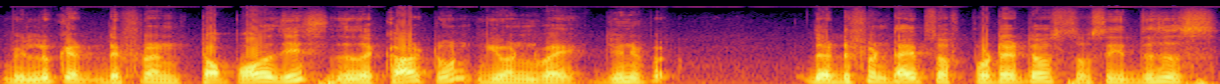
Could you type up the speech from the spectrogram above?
we look at different topologies. This is a cartoon given by Juniper. There are different types of potatoes. So see this is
